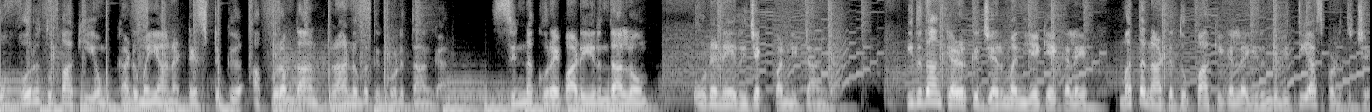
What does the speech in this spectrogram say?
ஒவ்வொரு துப்பாக்கியும் கடுமையான டெஸ்டுக்கு அப்புறம்தான் ராணுவத்துக்கு கொடுத்தாங்க. சின்ன குறைபாடு இருந்தாலும் உடனே ரிஜெக்ட் பண்ணிட்டாங்க. இதுதான் கிழக்கு ஜெர்மன் ஏகேக்களே மத்த நாட்டு துப்பாக்கிகள்ல இருந்து வித்தியாசப்படுத்துச்சு.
